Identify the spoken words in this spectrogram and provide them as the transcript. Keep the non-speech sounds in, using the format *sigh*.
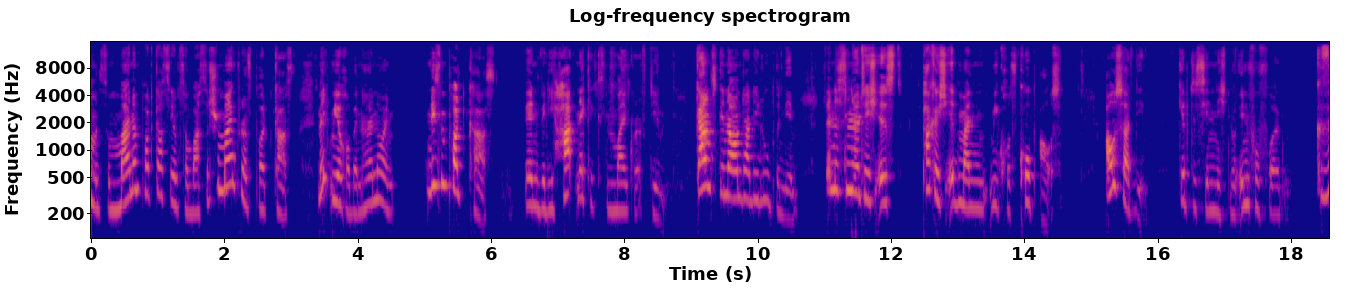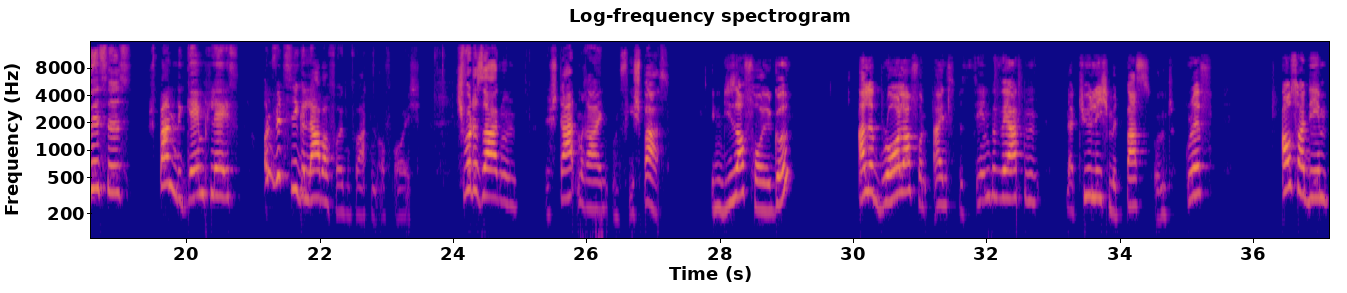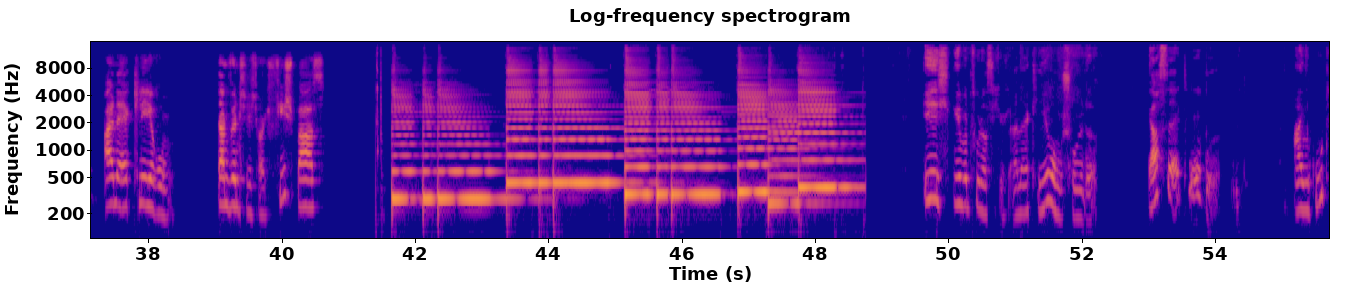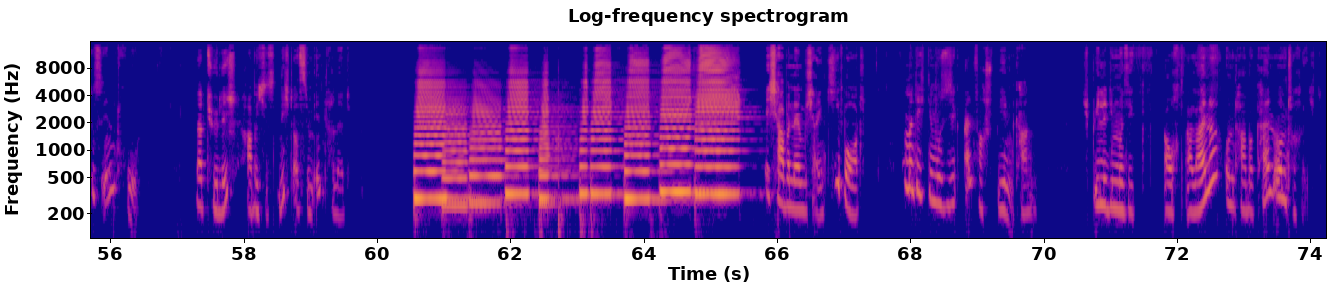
willkommen zu meinem Podcast, dem bombastischen Minecraft Podcast, mit mir Robin H9. In diesem Podcast werden wir die hartnäckigsten Minecraft-Themen ganz genau unter die Lupe nehmen. Wenn es nötig ist, packe ich eben mein Mikroskop aus. Außerdem gibt es hier nicht nur Infofolgen, Quizzes, spannende Gameplays und witzige Laberfolgen warten auf euch. Ich würde sagen, wir starten rein und viel Spaß. In dieser Folge alle Brawler von 1 bis 10 bewerten. Natürlich mit Bass und Griff. Außerdem eine Erklärung. Dann wünsche ich euch viel Spaß. Ich gebe zu, dass ich euch eine Erklärung schulde. Erste Erklärung. Ein gutes Intro. Natürlich habe ich es nicht aus dem Internet. Ich habe nämlich ein Keyboard, womit ich die Musik einfach spielen kann. Ich spiele die Musik auch alleine und habe keinen Unterricht.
